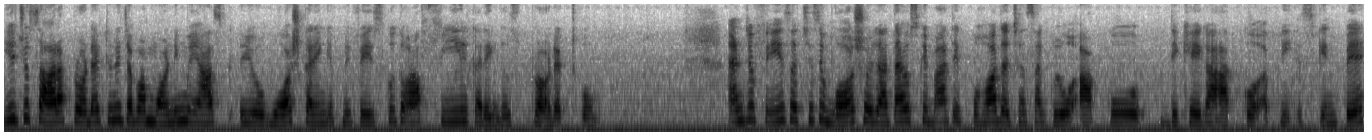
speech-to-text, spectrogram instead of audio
ये जो सारा प्रोडक्ट है ना, जब आप मॉर्निंग में आज वॉश करेंगे अपने फेस को तो आप फील करेंगे उस प्रोडक्ट को। एंड जब फेस अच्छे से वॉश हो जाता है, उसके बाद एक बहुत अच्छा सा ग्लो आपको दिखेगा आपको अपनी स्किन पे।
